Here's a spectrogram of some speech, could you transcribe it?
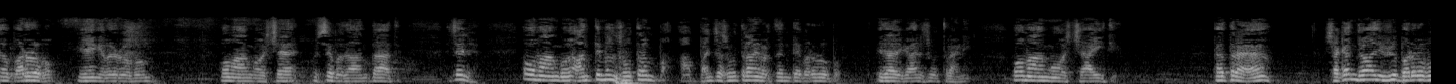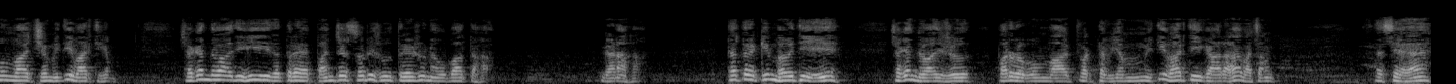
पररूपं व्यङ्ग्यपररूपम् ओमाङ्गोश्च उस्य पदान्तात्। चल, ओमाङ्गो, अन्तिमं सूत्रं पञ्चसूत्राणि वर्तन्ते पररूपम् इदानिकानि सूत्राणि। ओमाङ्गोश्च इति। तत्र शकन्ध्वादिषु पररूपं वाच्यम् इति वार्तिकम्। शकन्ध्वादिः तत्र पञ्चस्वपि सूत्रेषु न उपात्तः। गणः। तत्र किं भवति? शकन्द्वादिषु पररूपं वाक् वक्तव्यम् इति भारतीकारः वचनं। तस्य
